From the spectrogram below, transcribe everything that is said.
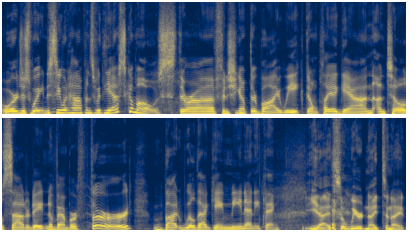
We're just waiting to see what happens with the Eskimos. They're uh, finishing up their bye week. Don't play again until Saturday, November 3rd. But will that game mean anything? Yeah, it's a weird night tonight.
